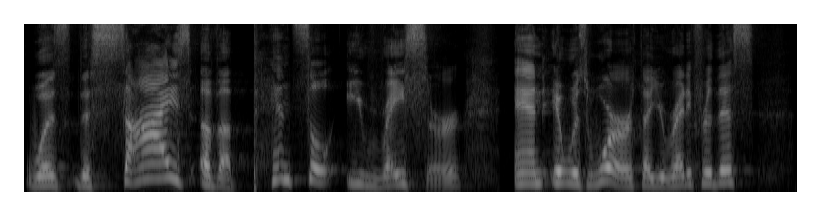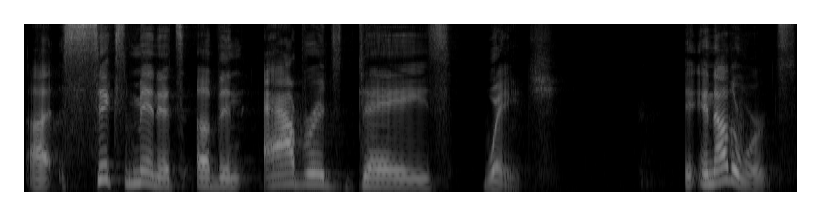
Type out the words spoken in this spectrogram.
was the size of a pencil eraser, and it was worth, are you ready for this? Uh, six minutes of an average day's wage. In other words,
